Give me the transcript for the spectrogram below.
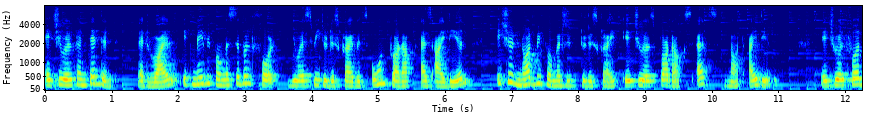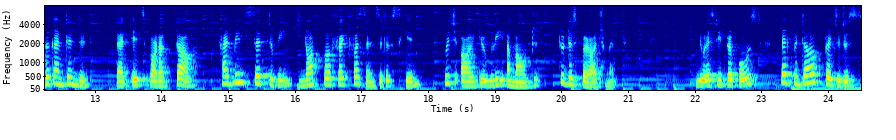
HUL contended that while it may be permissible for USV to describe its own product as ideal, it should not be permitted to describe HUL's products as not ideal. HUL further contended that its product Dove had been said to be not perfect for sensitive skin, which arguably amounted to disparagement. USV proposed that without prejudice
